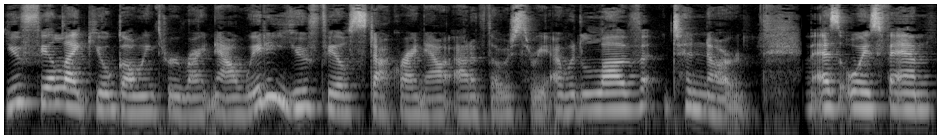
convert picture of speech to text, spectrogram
you feel like you're going through right now. Where do you feel stuck right now out of those three? I would love to know. As always, fam,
